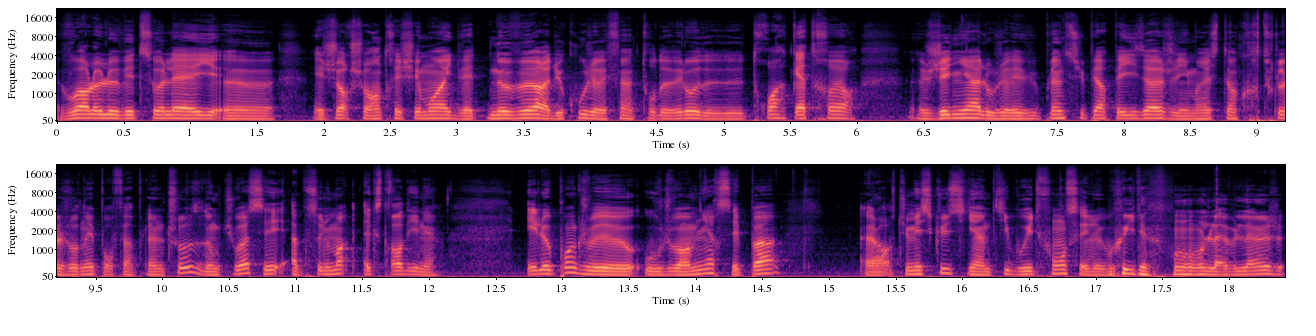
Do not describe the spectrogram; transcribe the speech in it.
voir le lever de soleil, euh, et genre je suis rentré chez moi, il devait être 9h, et du coup j'avais fait un tour de vélo de, de 3-4 heures, génial, où j'avais vu plein de super paysages, et il me restait encore toute la journée pour faire plein de choses, donc tu vois, c'est absolument extraordinaire. Et le point où je veux en venir, c'est pas alors, tu m'excuses s'il y a un petit bruit de fond, c'est le bruit de mon lave-linge,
